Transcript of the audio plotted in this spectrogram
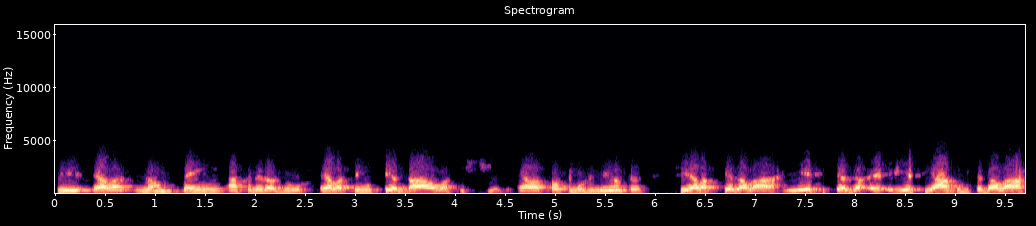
que ela não tem acelerador, ela tem o pedal assistido. Ela só se movimenta se ela pedalar. E esse, peda e esse ato de pedalar,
